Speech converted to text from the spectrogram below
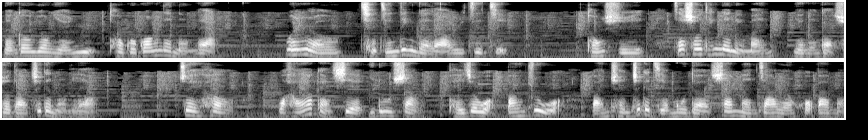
能够用言语透过光的能量，温柔且坚定的疗愈自己。同时，在收听的你们也能感受到这个能量。最后，我还要感谢一路上陪着我、帮助我。完成这个节目的山门家人伙伴们，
